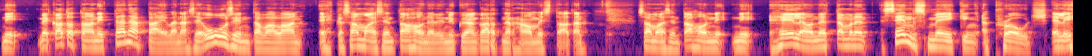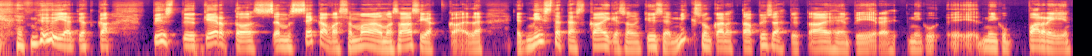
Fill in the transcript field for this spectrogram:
niin me katsotaan, niin tänä päivänä se uusin tavallaan ehkä samaisen tahon, eli nykyään Gartnerhan omistaa tämän samaisen tahon, niin, niin heille on tämmöinen sense-making approach, eli myyjät, jotka pystyy kertoa semmoisessa sekavassa maailmassa asiakkaille, että mistä tästä kaikessa on kyse, miksi sun kannattaa pysähtyä aiheen piire, niin kuin, niin kuin pariin,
